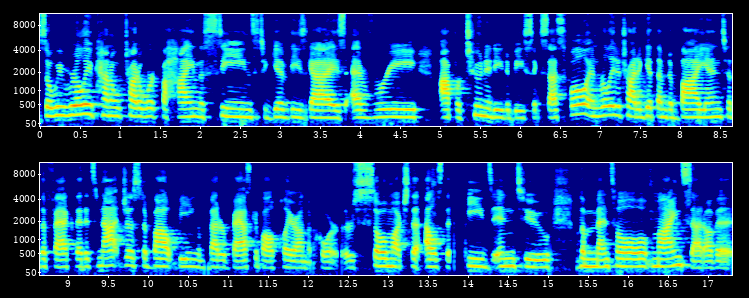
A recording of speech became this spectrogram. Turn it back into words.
so we really kind of try to work behind the scenes to give these guys every opportunity to be successful and really to try to get them to buy into the fact that it's not just about being a better basketball player on the court. There's so much that else that feeds into the mental mindset of it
